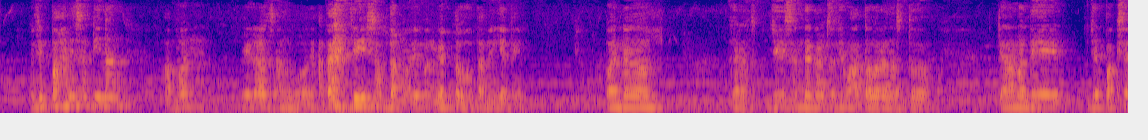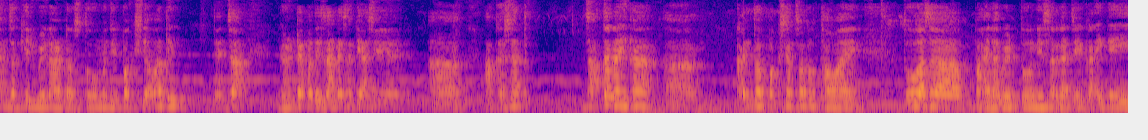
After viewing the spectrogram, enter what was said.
म्हणजे पाहण्यासाठी ना आपण वेगळाच अनुभव आहे. आता ते शब्दामध्ये पण व्यक्त होता नाही येते. पण खरंच जे संध्याकाळचं जे वातावरण असतं त्यामध्ये जे पक्ष्यांचा किलबिलाट असतो म्हणजे पक्षी जेव्हा ते त्यांच्या घंट्यामध्ये जाण्यासाठी असे आकाशात जाता नाही का अं, पक्ष्यांचा जो थवा आहे तो असा पाहायला भेटतो निसर्गाचे काही काही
